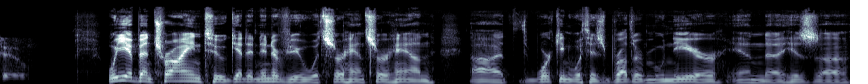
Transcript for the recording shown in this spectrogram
two. We have been trying to get an interview with Sirhan Sirhan, uh, working with his brother Munir and uh, his uh,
